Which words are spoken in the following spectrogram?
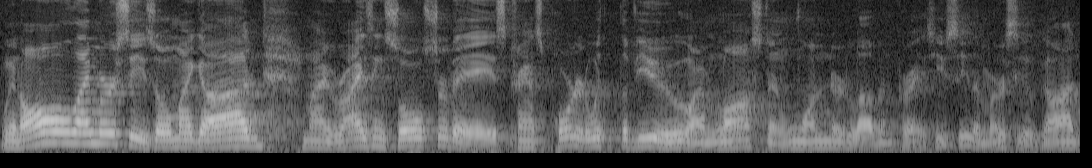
When all thy mercies, O my God, my rising soul surveys, transported with the view, I'm lost in wonder, love, and praise. You see the mercy of God?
